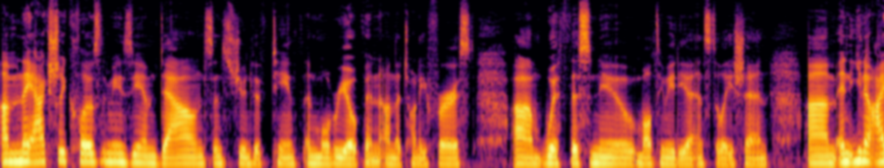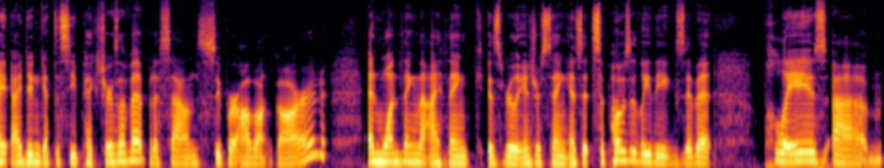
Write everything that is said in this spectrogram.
Um, they actually closed the museum down since June 15th and will reopen on the 21st um, with this new multimedia installation. Um, and, you know, I, I didn't get to see pictures of it, but it sounds super avant garde. And one thing that I think is really interesting is it supposedly the exhibit plays um,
